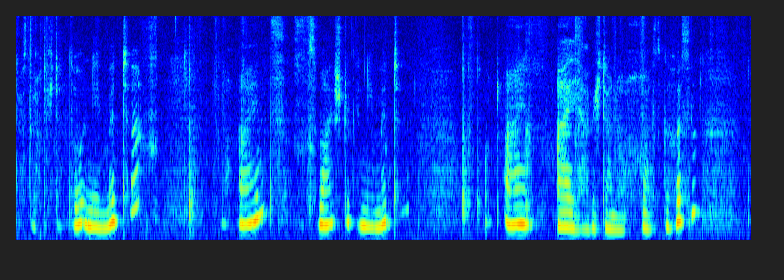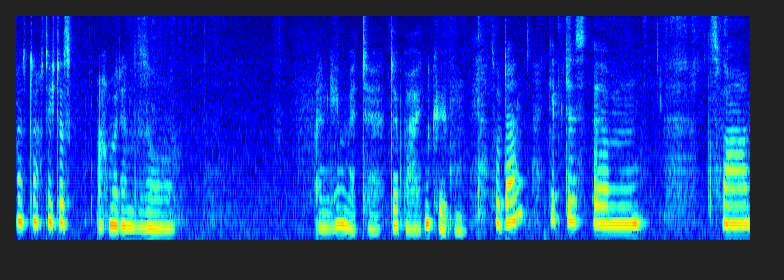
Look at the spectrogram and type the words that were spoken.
Das dachte ich dann so in die Mitte. Noch eins, zwei Stück in die Mitte und ein Ei habe ich da noch rausgerissen. Das dachte ich, das machen wir dann so in die Mitte der beiden Küken. So, dann gibt es ähm, zwar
